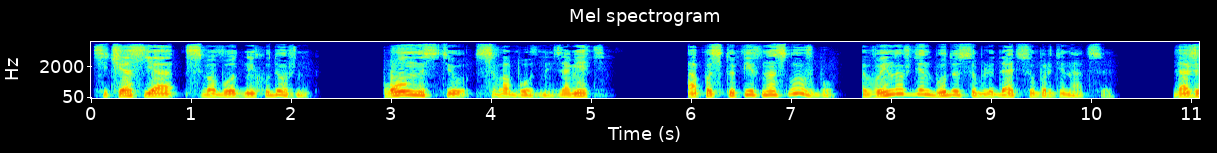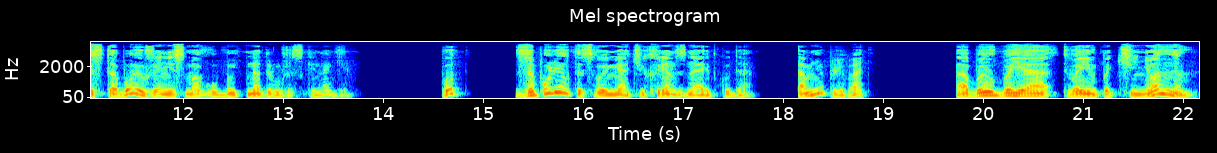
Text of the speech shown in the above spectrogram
Сейчас я свободный художник. Полностью свободный, заметь. А поступив на службу, вынужден буду соблюдать субординацию. Даже с тобой уже не смогу быть на дружеской ноге. Вот запулил ты свой мячик хрен знает куда, а мне плевать. А был бы я твоим подчиненным,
